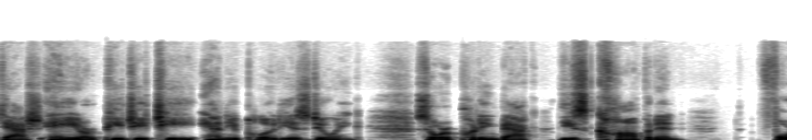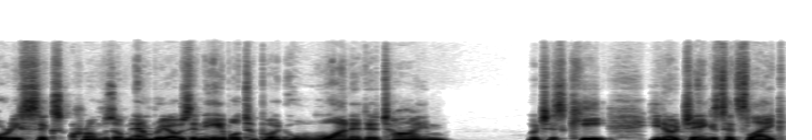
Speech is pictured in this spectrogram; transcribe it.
dash A or PGT aneuploidy is doing. So we're putting back these competent 46 chromosome embryos and able to put one at a time, which is key. You know, Cengiz, it's like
